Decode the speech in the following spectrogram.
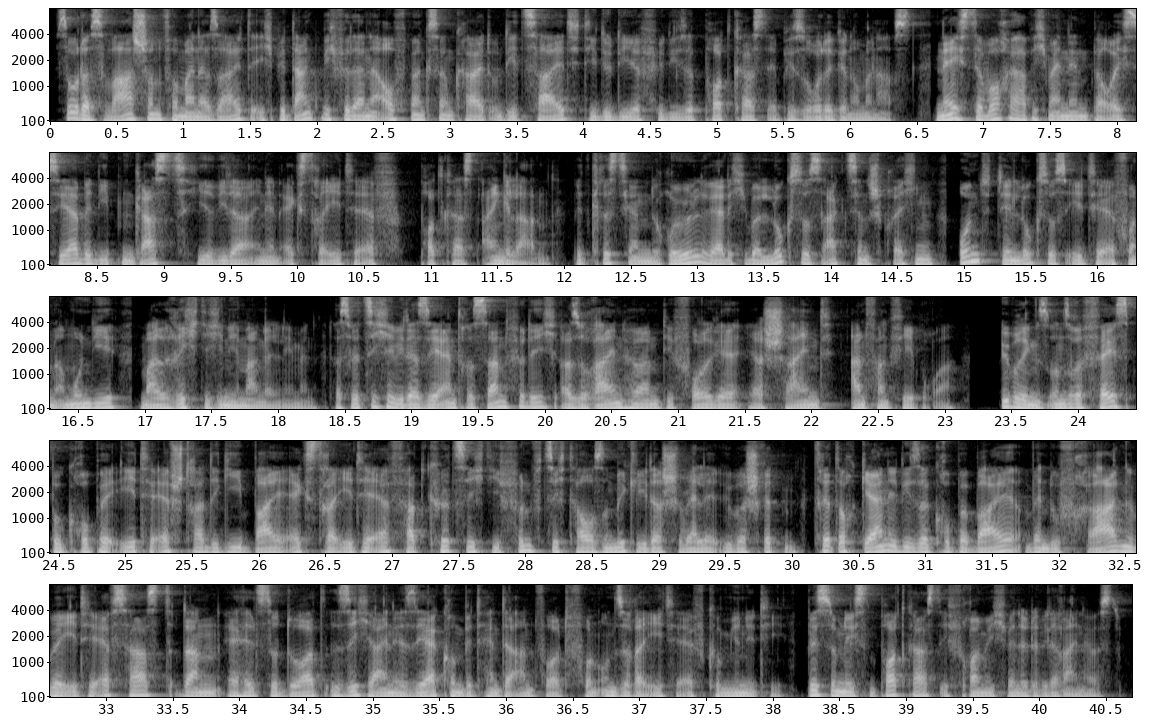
So, das war's schon von meiner Seite. Ich bedanke mich für deine Aufmerksamkeit und die Zeit, die du dir für diese Podcast-Episode genommen hast. Nächste Woche habe ich meinen bei euch sehr beliebten Gast hier wieder in den Extra ETF Podcast eingeladen. Mit Christian Röhl werde ich über Luxusaktien sprechen und den Luxus-ETF von Amundi mal richtig in die Mangel nehmen. Das wird sicher wieder sehr interessant für dich, also reinhören. Die Folge erscheint Anfang Februar. Übrigens, unsere Facebook-Gruppe ETF-Strategie bei Extra ETF hat kürzlich die 50.000 Mitgliederschwelle überschritten. Tritt doch gerne dieser Gruppe bei. Wenn du Fragen über ETFs hast, dann erhältst du dort sicher eine sehr kompetente Antwort von unserer ETF-Community. Bis zum nächsten Podcast. Ich freue mich, wenn du da wieder reinhörst.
